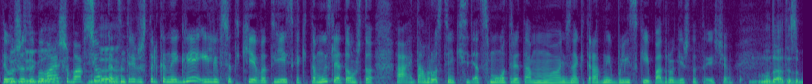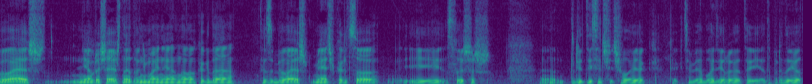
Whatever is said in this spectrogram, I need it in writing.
Ты уже двигало. забываешь обо всем, Да. концентрируешься только на игре, или все-таки вот есть какие-то мысли о том, что а, там родственники сидят, смотрят, там, не знаю, какие-то родные, близкие, подруги, что-то еще. Ну да, ты забываешь, не обращаешь на это внимания, но когда ты забиваешь мяч в кольцо и слышишь э, 3000 человек, как тебя аплодируют, и это придает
